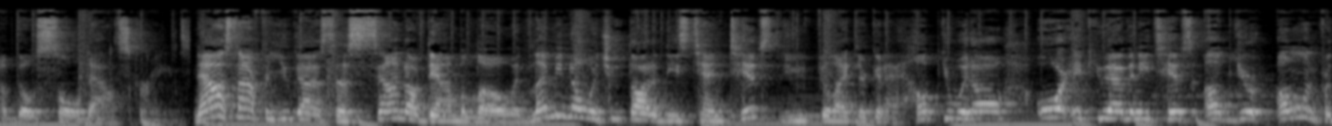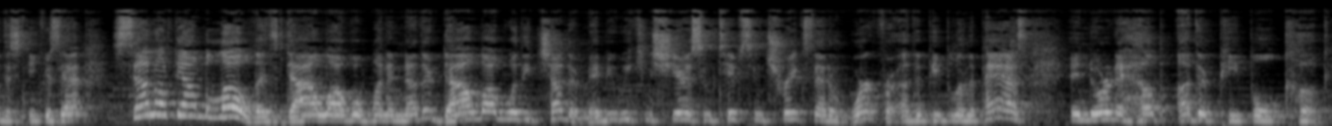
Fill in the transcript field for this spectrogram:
of those sold out screens. Now it's time for you guys to sound off down below and let me know what you thought of these 10 tips. Do you feel like they're gonna help you at all? Or if you have any tips of your own for the SNKRS app, sound off down below. Let's dialogue with one another, dialogue with each other. Maybe we can share some tips and tricks that have worked for other people in the past in order to help other people cook.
